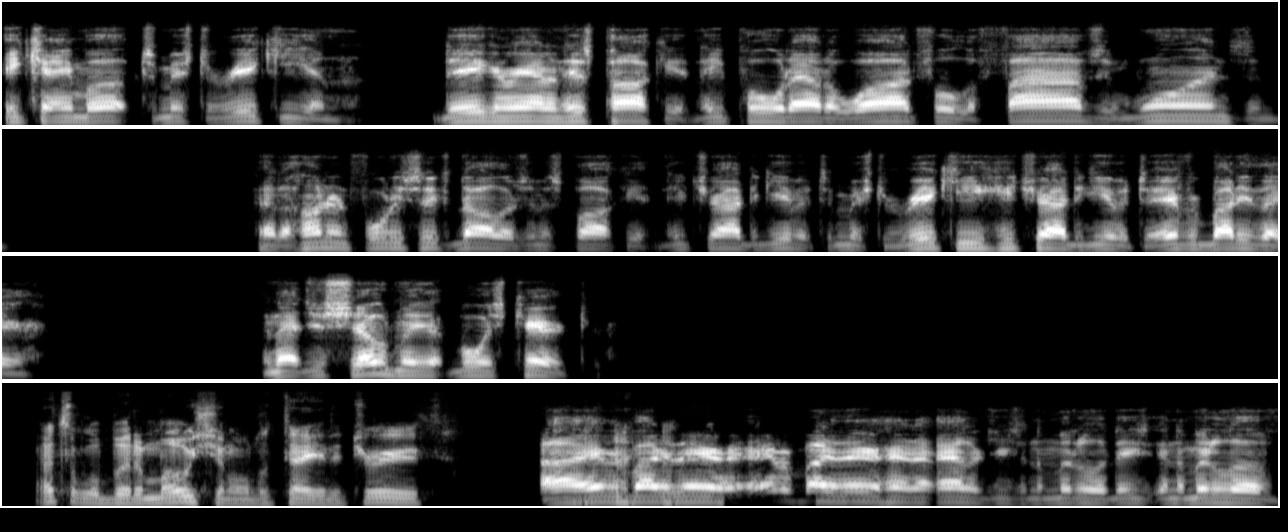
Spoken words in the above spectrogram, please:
he came up to Mr. Ricky and digging around in his pocket, and he pulled out a wad full of fives and ones and had $146 in his pocket. And he tried to give it to Mr. Ricky. He tried to give it to everybody there. And that just showed me that boy's character. That's a little bit emotional to tell you the truth. Uh, everybody there, everybody there had allergies in the middle of these, in the middle of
